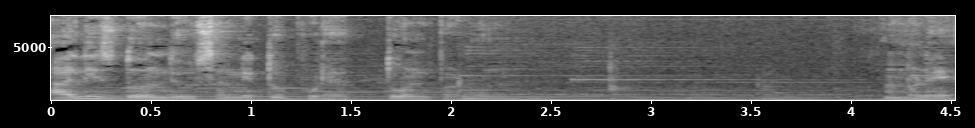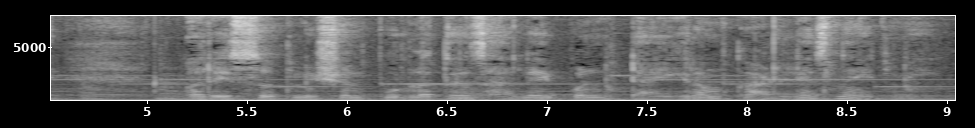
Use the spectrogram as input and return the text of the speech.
आलीच दोन दिवसांनी तू पुढ्यात तोंड पाडून. म्हणे अरे सबमिशन पूर्ण तर झालंय पण डायग्राम काढलेच नाहीत मी.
